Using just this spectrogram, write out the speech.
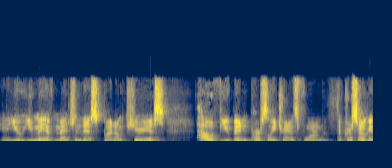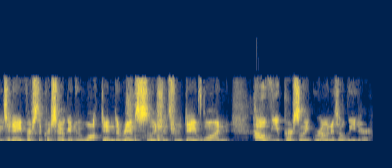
Yeah, you you may have mentioned this, but I'm curious. How have you been personally transformed? The Chris Hogan today versus the Chris Hogan who walked into Ramsey Solutions from day one. How have you personally grown as a leader?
